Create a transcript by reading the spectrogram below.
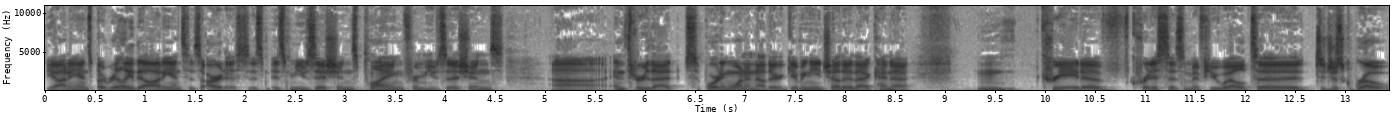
the audience, but really the audience is artists, is, is musicians playing for musicians uh, and through that supporting one another, giving each other that kind of mm, creative criticism, if you will, to to just grow.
